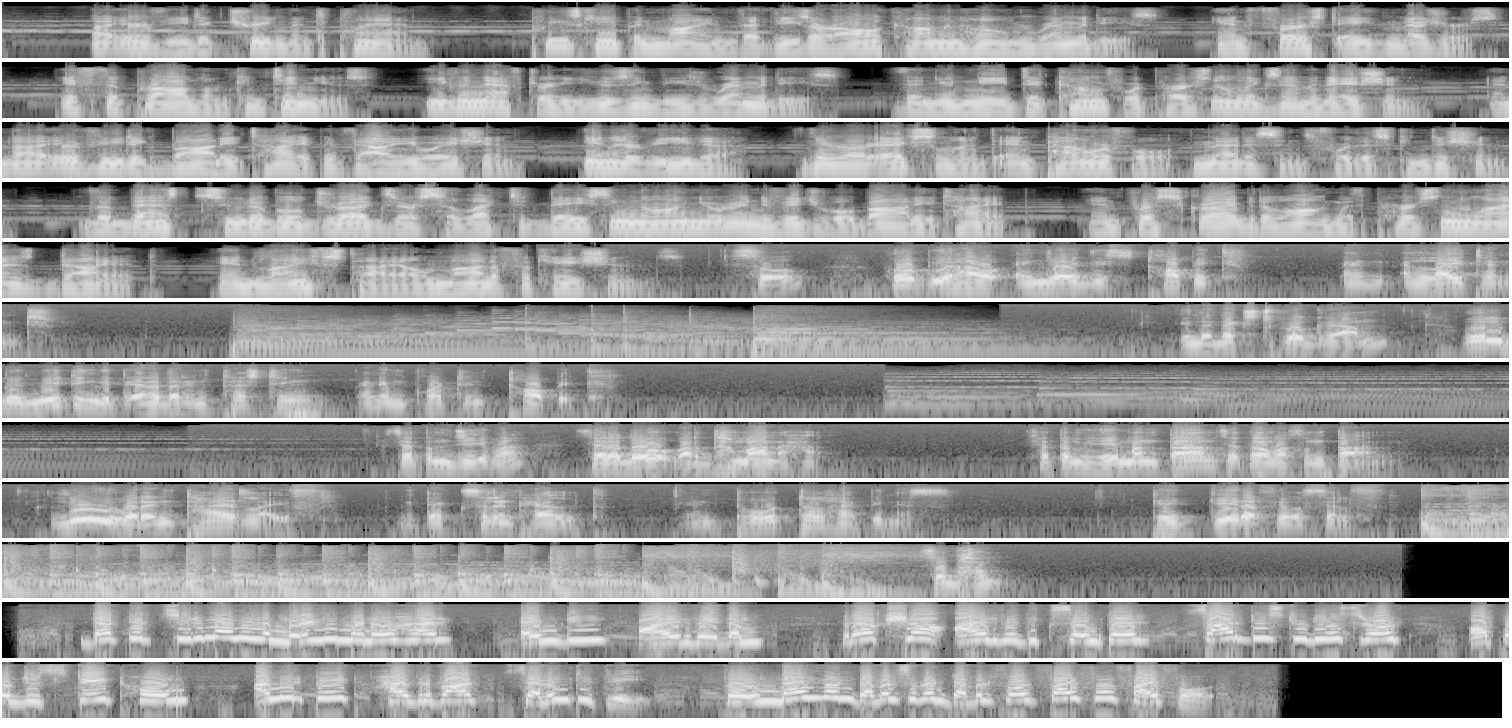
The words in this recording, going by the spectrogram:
Ayurvedic treatment plan. Please keep in mind that these are all common home remedies and first aid measures. If the problem continues, even after using these remedies, then you need to come for personal examination and Ayurvedic body type evaluation. In Ayurveda, there are excellent and powerful medicines for this condition. The best suitable drugs are selected basing on your individual body type, and prescribed along with personalized diet and lifestyle modifications. So, hope you have enjoyed this topic and enlightened. In the next program, we will be meeting with another interesting and important topic. శతం జీవ శరదో వర్ధమాన శతం హేమంతాన్ శతం వసంతాన్ live your entire life with excellent health and total happiness take care of your self శుభం doctor Chirumamilla Murali Manohar MD Ayurvedam Raksha ayurvedic centre Sarathi studios road opposite state home Ameerpet Hyderabad seventy three. Phone nine one double seven double four five four five four.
